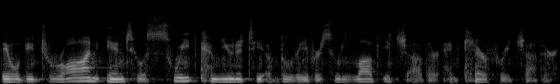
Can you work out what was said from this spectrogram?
they will be drawn into a sweet community of believers who love each other and care for each other.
